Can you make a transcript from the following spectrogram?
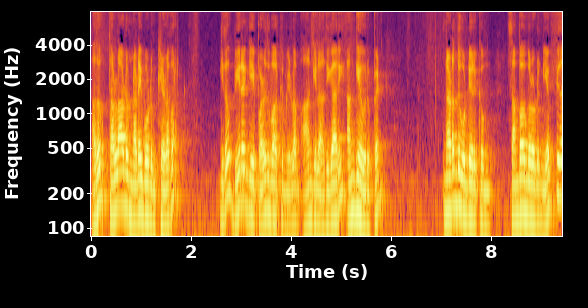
அதோ தள்ளாடும் நடைபோடும் கிழவர். இதோ பீரங்கியை பழுது பார்க்கும் இளம் ஆங்கில அதிகாரி. அங்கே ஒரு பெண் நடந்து கொண்டிருக்கும் சம்பவங்களுடன் எவ்வித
